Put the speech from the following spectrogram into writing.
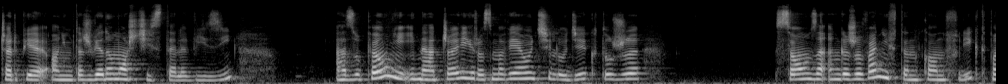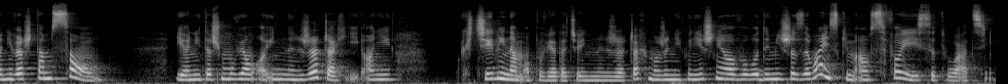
czerpie o nim też wiadomości z telewizji, a zupełnie inaczej rozmawiają ci ludzie, którzy są zaangażowani w ten konflikt, ponieważ tam są. I oni też mówią o innych rzeczach, i oni chcieli nam opowiadać o innych rzeczach, może niekoniecznie o Wołodymirze Zełańskim, a o swojej sytuacji.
